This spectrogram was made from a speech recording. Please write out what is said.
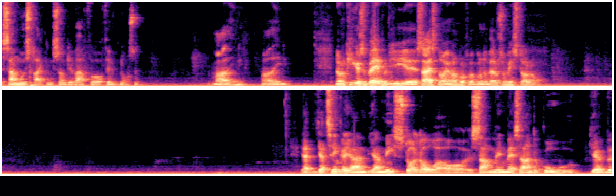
samme udstrækning, som det var for 15 år siden. Meget enig, meget enig. Når du kigger tilbage på de 16 år i håndboldforbundet, hvad er du så mest stolt over? Jeg, jeg tænker, jeg er, jeg er mest stolt over, og sammen med en masse andre gode, jeg, hvad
